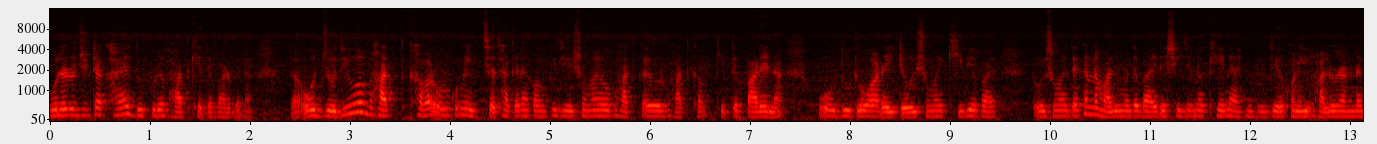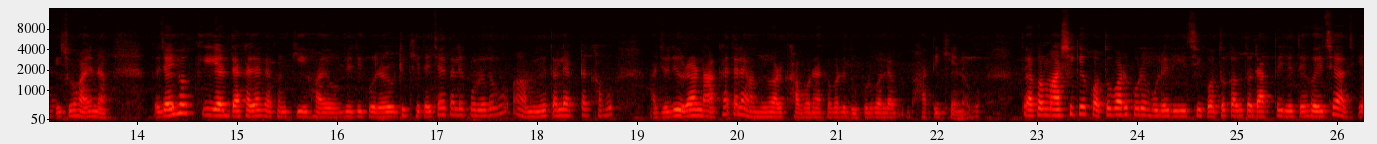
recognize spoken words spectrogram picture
গোলা রুটিটা খায়, দুপুরে ভাত খেতে পারবে না। তা ওর যদিও ভাত খাবার ওর কোনো ইচ্ছে থাকে না, কারণ কি, যে সময় ও ভাত খায়, ওর ভাত খেতে পারে না। ও দুটো আড়াইটে ওই সময় খিদে পায়। তো ওই সময় দেখেন না, মাঝে মধ্যে বাইরে সেই জন্য খেয়ে নেয়। যে ওখানে ভালো রান্না কিছু হয় না। তো যাই হোক, কী আর দেখা যাক এখন কী হয়। ও যদি গোলা রুটি খেতে চায় তাহলে করে দেবো, আমিও তাহলে একটা খাব। আর যদি ওরা না খায় তাহলে আমিও আর খাব না, একেবারে দুপুরবেলা ভাতই খেয়ে নেব। তো এখন মাসিকে কতবার করে বলে দিয়েছি, গতকাল তো ডাকতে যেতে হয়েছে, আজকে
